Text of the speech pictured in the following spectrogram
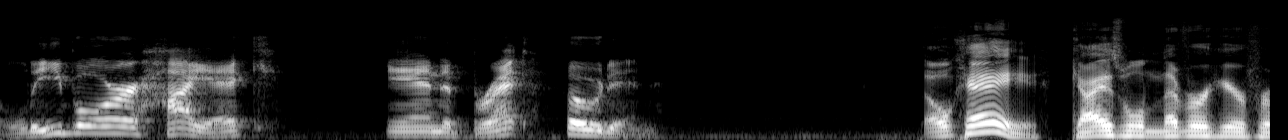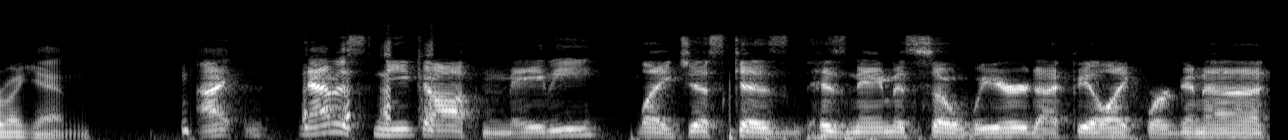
Libor Hajek and Brett Howden. Okay, guys we'll never hear from again. I Namestnikov maybe like just because his name is so weird. I feel like we're gonna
